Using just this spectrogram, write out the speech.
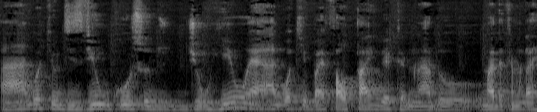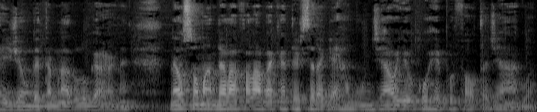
A água que desvia um curso de um rio é a água que vai faltar em determinado, uma determinada região, um determinado lugar, né? Nelson Mandela falava que a Terceira Guerra Mundial ia ocorrer por falta de água.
